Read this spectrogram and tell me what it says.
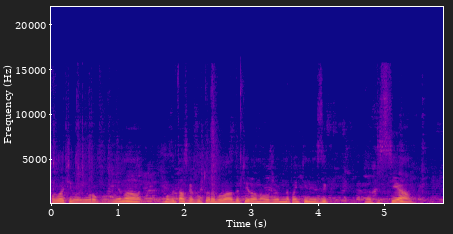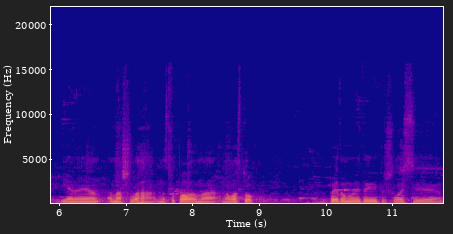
поглотила Европу. И она, мавританская культура была адаптирована уже на понятийный язык э, христиан. И она, она шла, наступала на, на восток. Поэтому это и пришлось э,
